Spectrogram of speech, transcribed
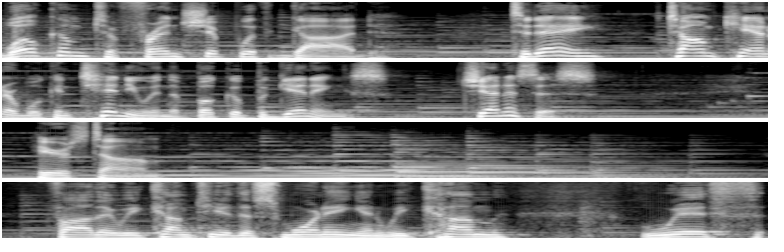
Welcome to Friendship with God. Today, Tom Cantor will continue in the book of beginnings, Genesis. Here's Tom. Father, we come to you this morning and we come with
